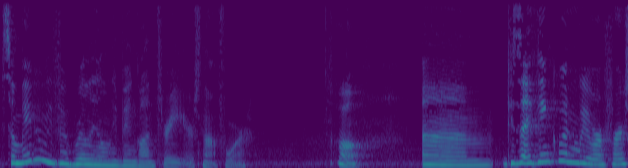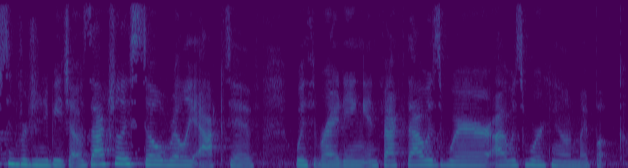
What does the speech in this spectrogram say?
So maybe we've really only been gone three years, not four. Oh, Um, because I think when we were first in Virginia Beach, I was actually still really active with writing. In fact, that was where I was working on my book.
